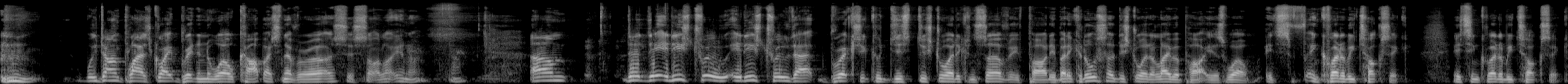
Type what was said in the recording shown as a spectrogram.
we don't play as Great Britain in the World Cup. That's never hurt us. It's sort of like you know. Um, the, the, it is true. It is true that Brexit could just destroy the Conservative Party, but it could also destroy the Labour Party as well. It's incredibly toxic. It's incredibly toxic.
